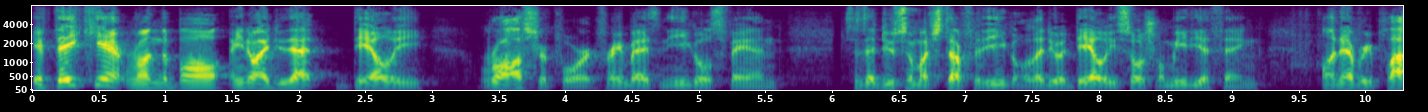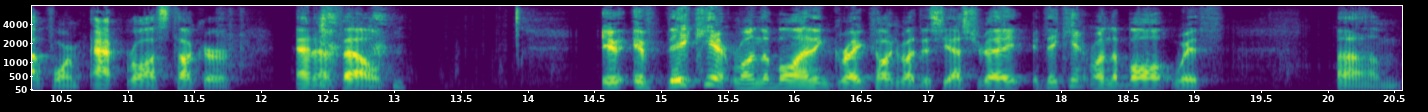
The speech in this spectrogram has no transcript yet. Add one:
If they can't run the ball, you know, I do that daily Ross report for anybody that's an Eagles fan. Since I do so much stuff for the Eagles, I do a daily social media thing on every platform at Ross Tucker NFL. if, if they can't run the ball, I think Greg talked about this yesterday. If they can't run the ball with um,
